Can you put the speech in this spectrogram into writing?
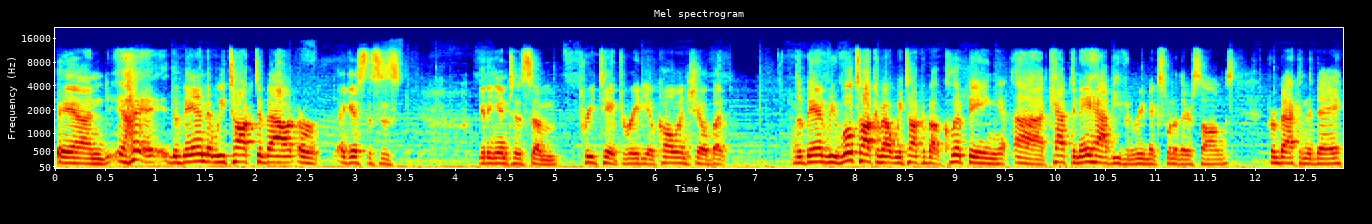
and the band that we talked about, or I guess this is getting into some pre-taped radio call-in show, but the band we will talk about, we talk about clipping, uh, Captain Ahab even remixed one of their songs from back in the day.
